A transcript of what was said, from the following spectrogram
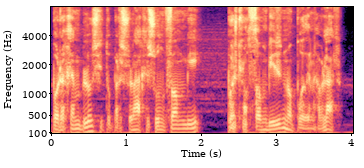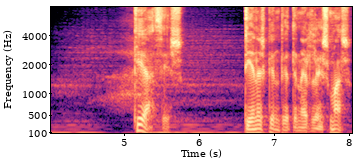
Por ejemplo, si tu personaje es un zombie, pues los zombies no pueden hablar. ¿Qué haces? Tienes que entretenerles más,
